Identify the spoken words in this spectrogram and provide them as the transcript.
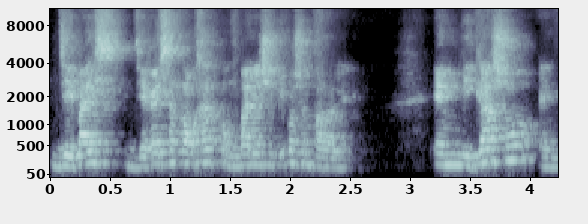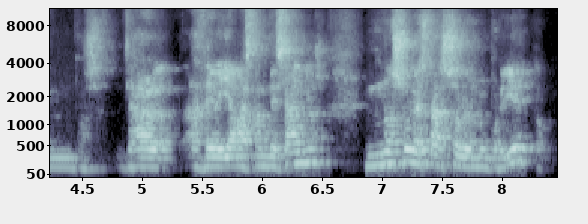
lleváis, llegáis a trabajar con varios equipos en paralelo. En mi caso, pues, ya hace ya bastantes años, no suelo estar solo en un proyecto.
